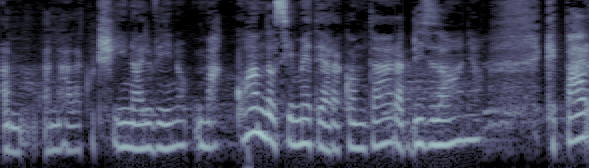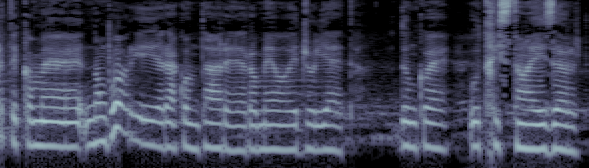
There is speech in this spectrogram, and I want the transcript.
ama la cucina, il vino, ma quando si mette a raccontare ha bisogno che parte come... non può raccontare Romeo e Giulietta, dunque, o Tristan e Isolde.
